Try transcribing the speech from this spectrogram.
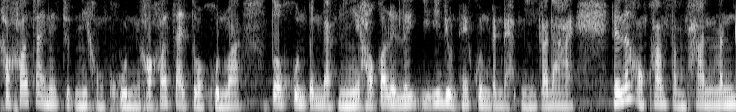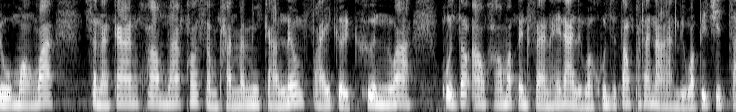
เขาเข้าใจในจุดนี้ของคุณ เขาเข้าใจตัวคุณว่าตัวคุณเป็นแบบนี้ เขาก็เลยเลือกยืดหยุ่นให้คุณเป็นแบบนี้ก็ได้ ในเรื่องของความสัมพันธ์มันดูมองว่าสถานการณ์ความรักความสัมพันธ์มันมีการเริ่มไฟเกิดขึ้นว่าคุณต้องเอาเขามาเป็นแฟนให้ได้ หรือว่าคุณจะต้องพัฒนาหรือว่าพิชิตใจ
